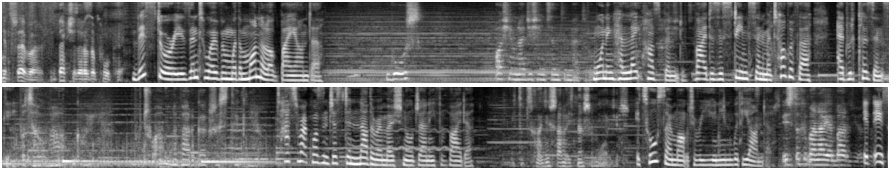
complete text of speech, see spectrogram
Nie trzeba, tak się zaraz opłukę. This story is interwoven with a monologue by Yanda, Guz 8 na 10 centymetrów. warning her late husband, Wajda's esteemed cinematographer, Edward Kłosiński. Pocałowałam go i poczułam na wargach, że stygnie. Tatarak wasn't just another emotional journey for Vida. I tu przychodzi szaleć nasza młodzież. It also marked a reunion with Janda. Jest to chyba najbardziej... It is,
